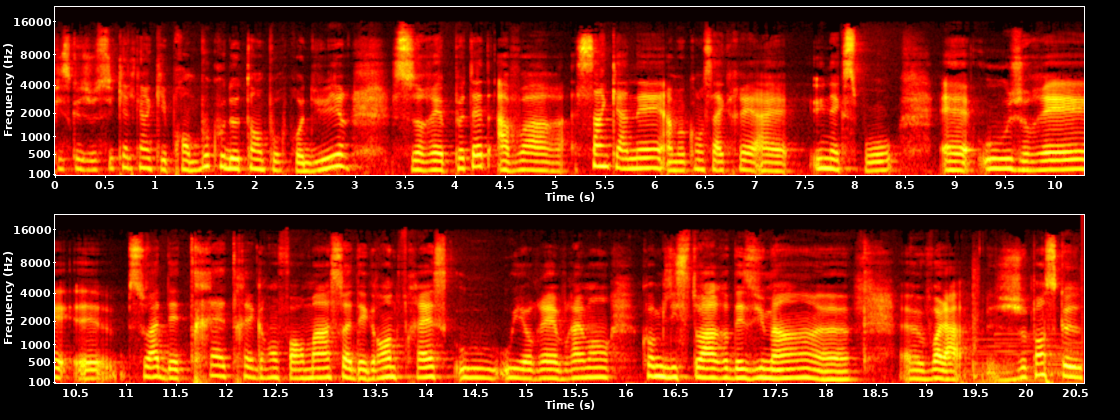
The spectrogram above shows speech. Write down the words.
puisque je suis quelqu'un qui prend beaucoup de temps pour produire, serait peut-être avoir cinq années à me consacrer à une expo euh, où j'aurais euh, soit des très très grands formats, soit des grandes fresques où, où il y aurait vraiment comme l'histoire des humains. Euh, euh, voilà, je pense que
